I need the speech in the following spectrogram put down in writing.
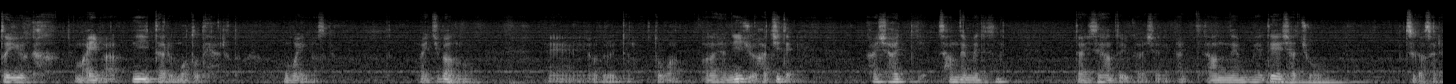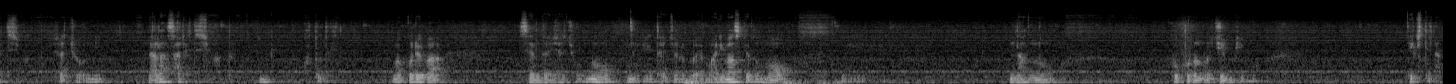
というか、まあ、今に至るもとであると思いますけど、まあ、一番のえー、驚いたことは私は28で会社入って3年目ですね大製飯という会社に入って3年目で社長を継がされてしまった社長にならされてしまったということです。まあ、これは先代社長の、ね、体調の場合もありますけども、えー、何の心の準備もできてなく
